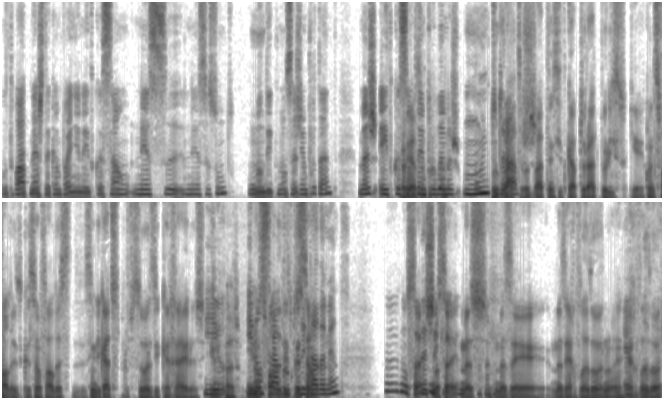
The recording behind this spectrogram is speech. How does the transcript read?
o debate nesta campanha na educação nesse, nesse assunto. Não digo que não seja importante, mas a educação Aliás, tem problemas o, muito o debate, graves. O debate tem sido capturado por isso, que é quando se fala de educação, fala-se de sindicatos de professores e carreiras. E, e, eu, e, e não, não, se fala de educação. Não sei, Deixa não aqui. sei, mas, mas, é, mas é revelador, não é? É, é revelador.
